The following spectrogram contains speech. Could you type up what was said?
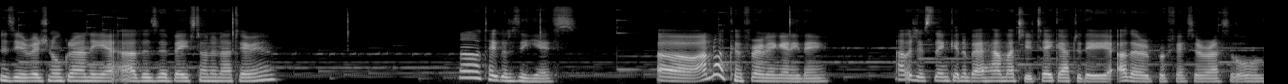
Is the original ground the others are based on in Arteria? I'll take that as a yes. Oh, I'm not confirming anything. I was just thinking about how much you take after the other Professor Russell.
